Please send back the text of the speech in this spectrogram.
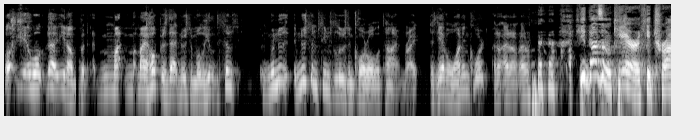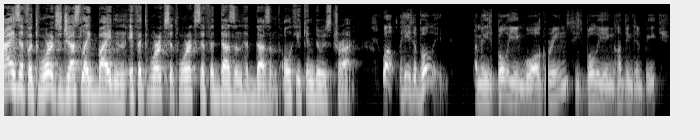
Well, yeah, well, uh, you know, but my my hope is that Newsom will. He since Newsom seems to lose in court all the time, right? Does he ever won in court? I don't. I don't. I don't He doesn't care. He tries if it works, just like Biden. If it works, it works. If it doesn't, it doesn't. All he can do is try. well, he's a bully. I mean, he's bullying Walgreens. He's bullying Huntington Beach.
